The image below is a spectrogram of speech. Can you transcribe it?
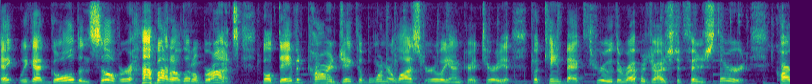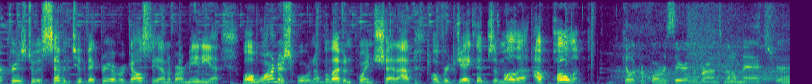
Hey, we got gold and silver. How about a little bronze? Both David Carr and Jacob Warner lost early on criteria, but came back through the repechage to finish third. Carr cruised to a 7 2 victory over Galstian of Armenia, while Warner scored an 11 point shutout over Jacob Zamula of Poland. Killer performance there in the bronze medal match. Uh,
